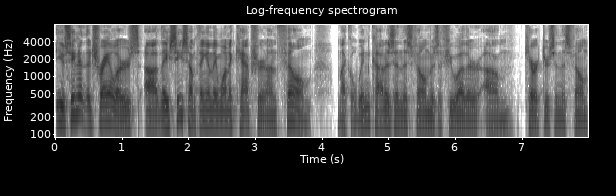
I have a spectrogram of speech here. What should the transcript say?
you've seen it in the trailers. Uh, they see something and they want to capture it on film. Michael Wincott is in this film. There's a few other um, characters in this film.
